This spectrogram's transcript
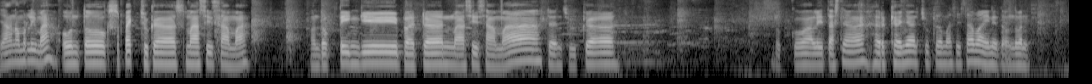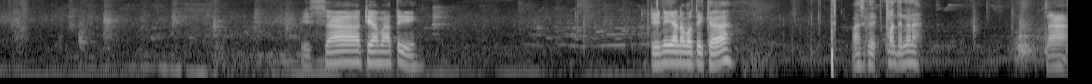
yang nomor 5 untuk spek juga masih sama. Untuk tinggi badan masih sama dan juga untuk kualitasnya harganya juga masih sama ini teman-teman. Bisa diamati. Jadi ini yang nomor tiga. Masuk ke mantan nah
